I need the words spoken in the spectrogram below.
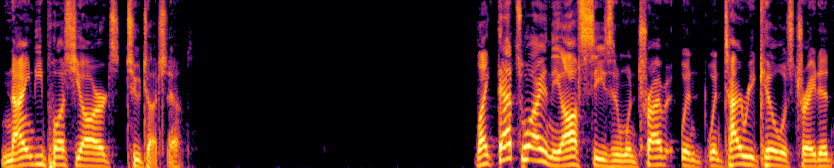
90 plus yards, two touchdowns. Like that's why in the offseason when Tri- when when Tyreek Hill was traded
